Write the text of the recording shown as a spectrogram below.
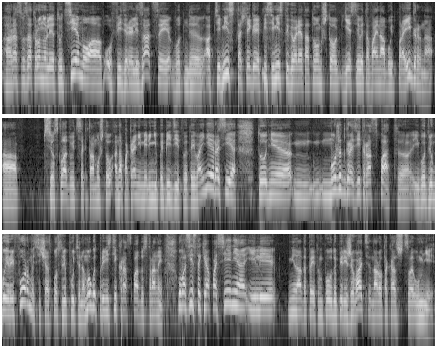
А раз вы затронули эту тему о федерализации, вот э, оптимист, точнее говоря, пессимисты говорят о том, что если эта война будет проиграна, а все складывается к тому, что она, по крайней мере, не победит в этой войне, Россия, то не может грозить распад. И вот любые реформы сейчас после Путина могут привести к распаду страны. У вас есть такие опасения или не надо по этому поводу переживать, народ окажется умнее?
